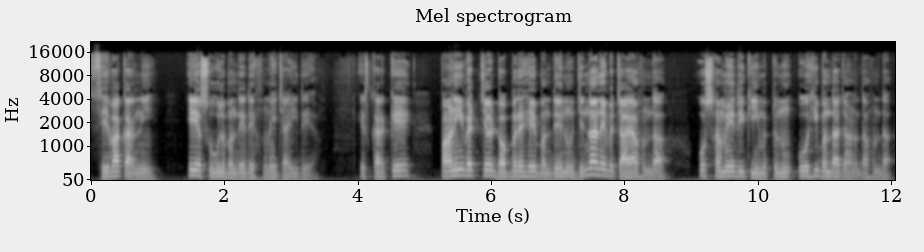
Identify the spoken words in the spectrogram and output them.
ਸੇਵਾ ਕਰਨੀ, ਇਹ ਅਸੂਲ ਬੰਦੇ ਦੇ ਹੋਣੇ ਚਾਹੀਦੇ ਆ। ਇਸ ਕਰਕੇ ਪਾਣੀ ਵਿੱਚ ਡੁੱਬ ਰਹੇ ਬੰਦੇ ਨੂੰ ਜਿਨ੍ਹਾਂ ਨੇ ਬਚਾਇਆ ਹੁੰਦਾ, ਉਹ ਸਮੇਂ ਦੀ ਕੀਮਤ ਨੂੰ ਉਹੀ ਬੰਦਾ ਜਾਣਦਾ ਹੁੰਦਾ,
